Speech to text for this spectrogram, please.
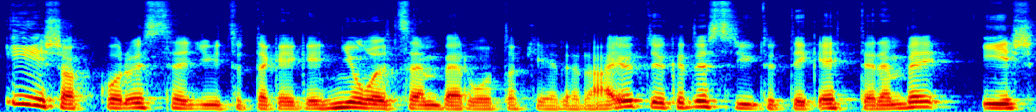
és akkor összegyűjtöttek egy, egy nyolc ember volt, aki erre rájött, őket összegyűjtötték egy terembe, és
